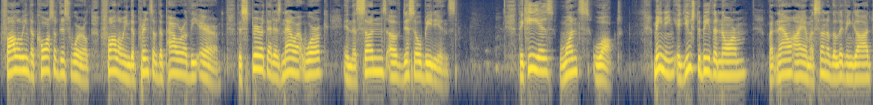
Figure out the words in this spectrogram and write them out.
following the course of this world, following the prince of the power of the air, the spirit that is now at work in the sons of disobedience. The key is once walked, meaning it used to be the norm, But now I am a son of the living God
